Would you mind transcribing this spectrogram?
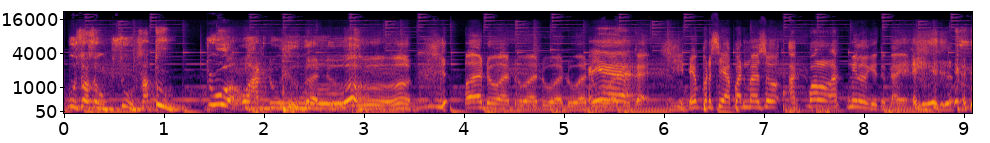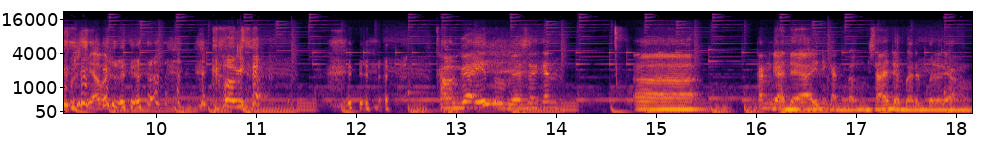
Bus langsung, su, satu, dua, waduh. Waduh, waduh, waduh, waduh, waduh, waduh, Kayak- waduh. Kayak ya persiapan masuk akpol akmil gitu kayak persiapan. Kalau enggak, kalau enggak itu biasanya kan, eh kan nggak ada ini kan bang. Misalnya ada barbel yang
